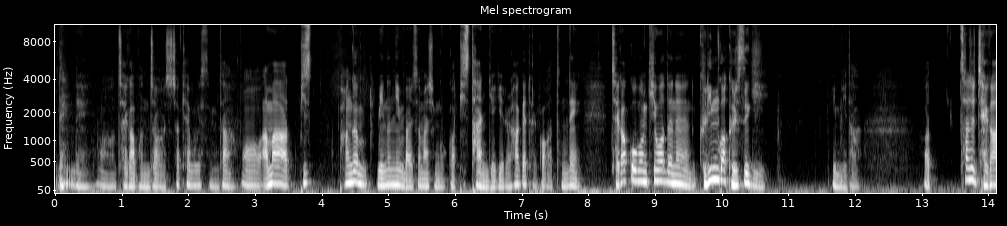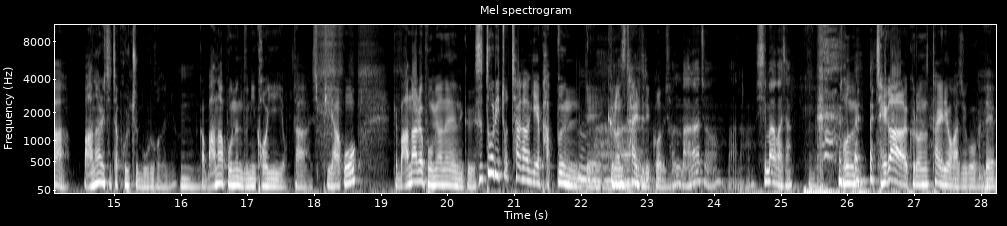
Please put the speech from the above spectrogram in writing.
네. 네, 어, 제가 먼저 시작해 보겠습니다. 어, 아마 비슷 방금 민우님 말씀하신 것과 비슷한 얘기를 하게 될 것 같은데 제가 꼽은 키워드는 그림과 글쓰기입니다. 어, 사실 제가 만화를 진짜 볼 줄 모르거든요. 음. 그러니까 만화 보는 눈이 거의 없다시피 하고 그 만화를 보면은 그 스토리 쫓아가기에 바쁜 이제 그런 스타일들이 있거든요. 전 만화죠. 만화. 심화 과장. 저는 제가 그런 스타일이어가지고 근데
